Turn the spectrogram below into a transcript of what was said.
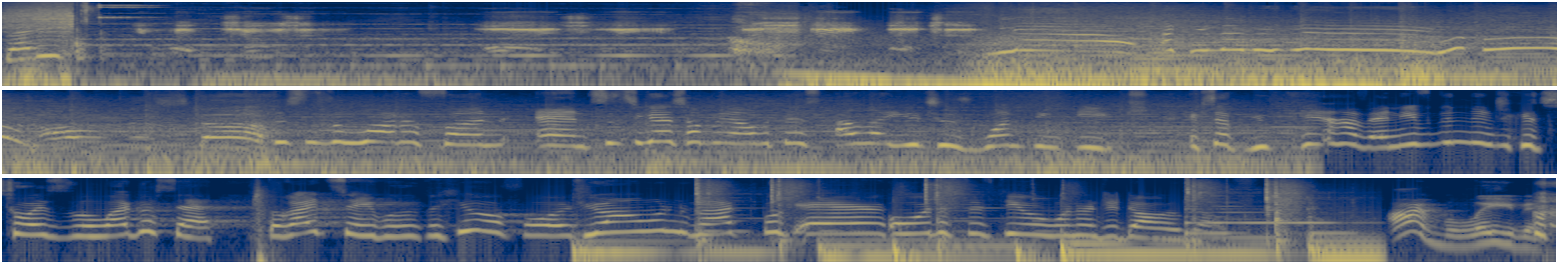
Ready? You have chosen wisely. Escape button. Yeah! I keep everything! Woohoo! All of this stuff. This was a lot of fun, and since you guys helped me out with this, I'll let you choose one thing each. Except you can't have any of the Ninja Kidz toys, the Lego set, the lightsaber, the Hero Force, your own MacBook Air, or the 50 or $100 bill. I'm leaving.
